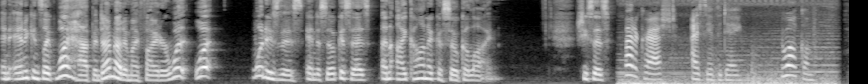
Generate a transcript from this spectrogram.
And Anakin's like, what happened? I'm not in my fighter. What, what? what is this? And Ahsoka says, an iconic Ahsoka line. She says, Fighter crashed. I saved the day. You're welcome.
